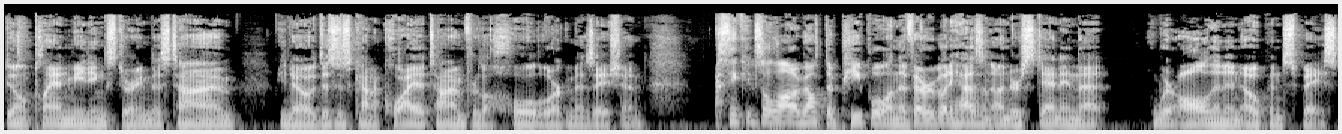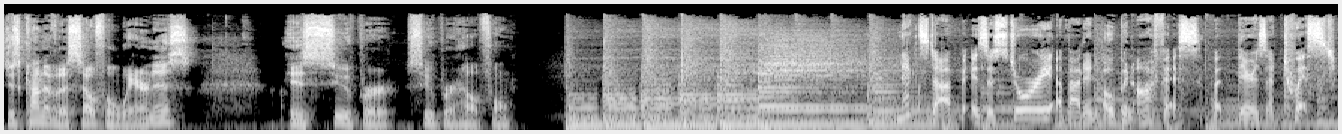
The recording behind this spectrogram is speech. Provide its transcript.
don't plan meetings during this time. You know, this is kind of quiet time for the whole organization. I think it's a lot about the people. And if everybody has an understanding that we're all in an open space. Just kind of a self awareness is super, super helpful. Next up is a story about an open office, but there's a twist.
